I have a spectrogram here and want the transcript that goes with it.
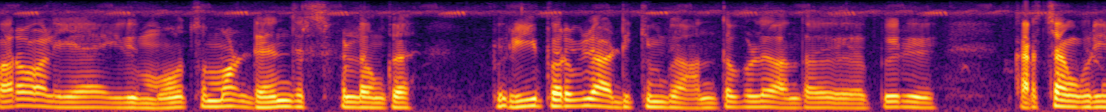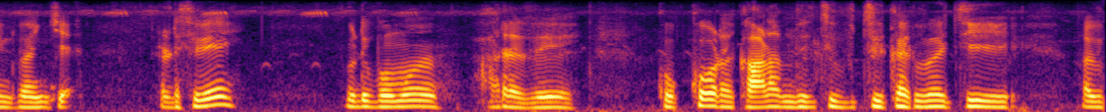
பரவாயில்லையே. இது மோசமான டேஞ்சர்ஸ் பிள்ளை அவங்க. பெரிய பறவையில் அடிக்க முடியும். அந்த பிள்ளை அந்த பேர் கரைச்சாங்குறின்னு வாங்கிக்க. சொல்லி. இப்படி போமா. ஆறாது கொக்கோட காலம் தெரிச்சு பிடிச்சி கருவாச்சி. அது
